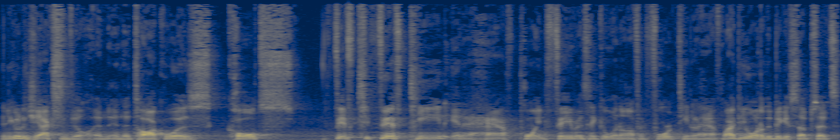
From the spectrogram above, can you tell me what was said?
Then you go to Jacksonville, and, and the talk was Colts 15, 15 and a half point favorite. I think it went off at 14 and a half. Might be one of the biggest upsets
